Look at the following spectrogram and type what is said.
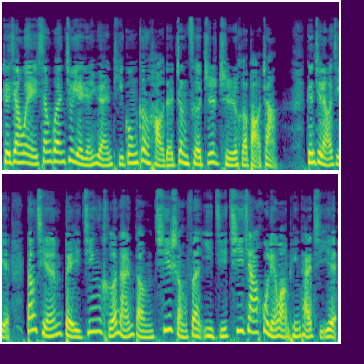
这将为相关就业人员提供更好。的政策支持和保障。根据了解，当前北京、河南等七省份以及七家互联网平台企业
